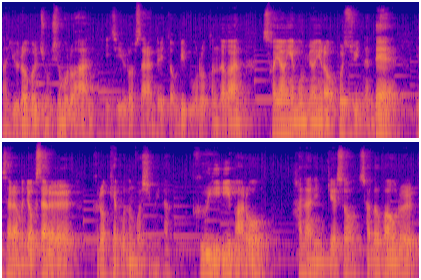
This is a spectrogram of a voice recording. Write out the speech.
어, 유럽을 중심으로 한 이제 유럽 사람들이 또 미국으로 건너간 서양의 문명이라고 볼 수 있는데 이 사람은 역사를 그렇게 보는 것입니다. 그 일이 바로 하나님께서 사도 바울을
